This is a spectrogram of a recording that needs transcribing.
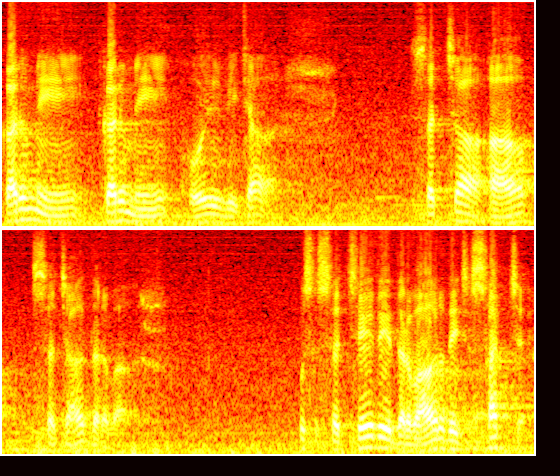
ਕਰਮੇ ਕਰਮੇ ਹੋਏ ਵਿਚਾਰ। ਸੱਚਾ ਆਪ, ਸੱਚਾ ਦਰਬਾਰ। ਉਸ ਸੱਚੇ ਦੇ ਦਰਬਾਰ ਦੇ ਵਿੱਚ ਸੱਚ ਹੈ।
